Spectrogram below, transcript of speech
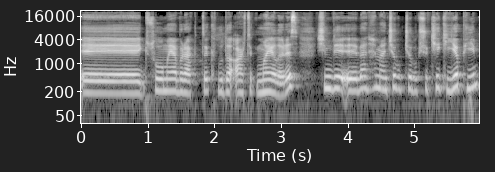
e, soğumaya bıraktık. Bu da artık mayalarız. Şimdi e, ben hemen çabuk çabuk şu keki yapayım.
